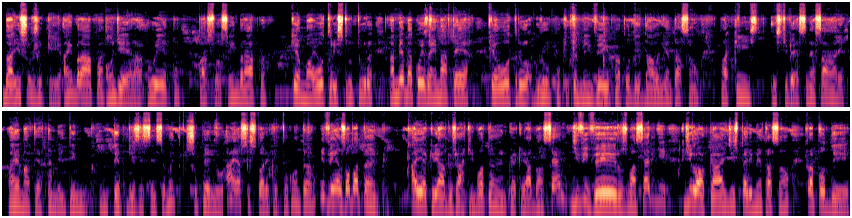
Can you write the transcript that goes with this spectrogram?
Daí surgiu o quê? A Embrapa, onde era o ETA, passou a ser Embrapa, que é uma outra estrutura. A mesma coisa a Emater, que é outro grupo que também veio para poder dar orientação para quem estivesse nessa área. A Emater também tem um tempo de existência muito superior a essa história que eu estou contando. E vem a zoobotânica. Aí é criado o Jardim Botânico, é criado uma série de viveiros, uma série de, de locais de experimentação para poder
